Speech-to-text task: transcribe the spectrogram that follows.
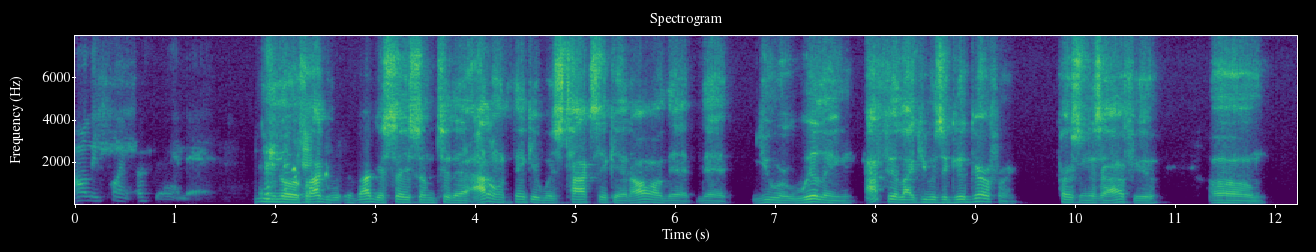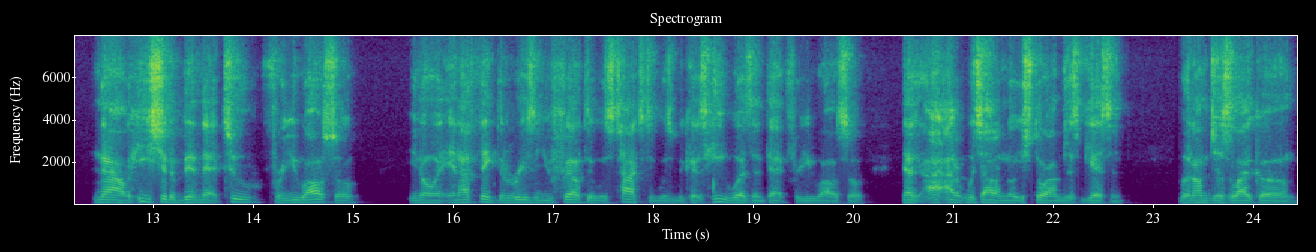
only point of saying that. You know, if I could, if I could say something to that, I don't think it was toxic at all that that you were willing. I feel like you was a good girlfriend. Personally, that's how I feel. Um, now he should have been that too for you also, you know. And I think the reason you felt it was toxic was because he wasn't that for you also. That I, I which I don't know your story. I'm just guessing, but I'm just like, um,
